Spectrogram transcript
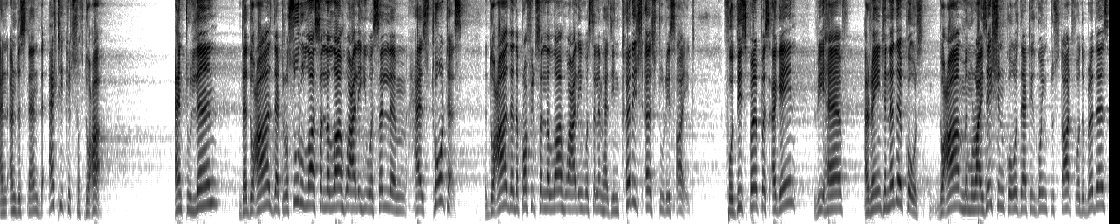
and understand the etiquettes of dua and to learn the duas that Rasulullah sallallahu wasallam has taught us, the duas that the Prophet sallallahu alaihi wasallam has encouraged us to recite. For this purpose, again, we have arrange another course, dua memorization course that is going to start for the brothers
